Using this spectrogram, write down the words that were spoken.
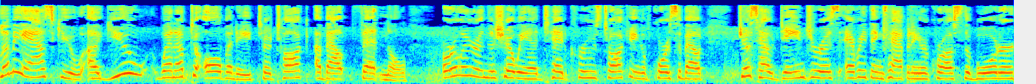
let me ask you, uh, you went up to Albany to talk about fentanyl. Earlier in the show, we had Ted Cruz talking, of course, about just how dangerous everything's happening across the border.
